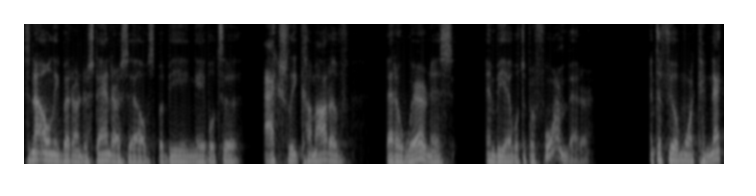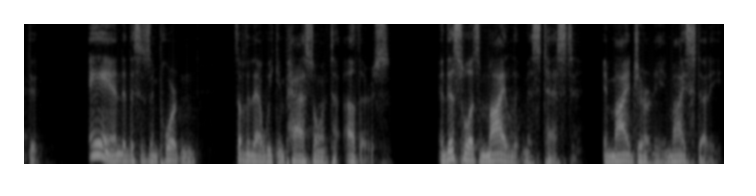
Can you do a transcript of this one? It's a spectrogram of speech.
to not only better understand ourselves, but being able to actually come out of that awareness and be able to perform better and to feel more connected. And, and this is important, something that we can pass on to others. And this was my litmus test in my journey, in my study.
